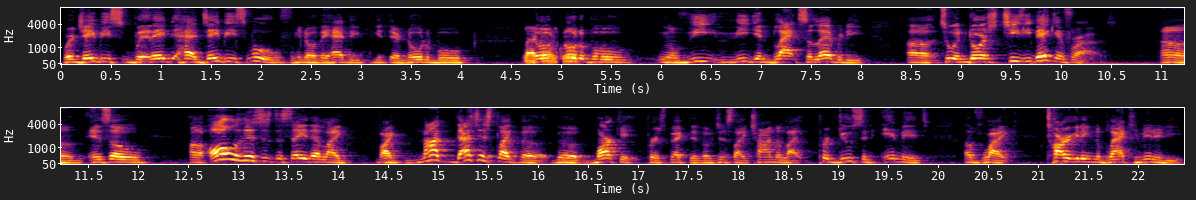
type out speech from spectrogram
where JB they had JB Smoove. You know, they had to get their notable, no- notable, you know, ve- vegan black celebrity uh, to endorse cheesy bacon fries. Um, and so, uh, all of this is to say that like like not that's just like the the market perspective of just like trying to like produce an image of like targeting the black community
